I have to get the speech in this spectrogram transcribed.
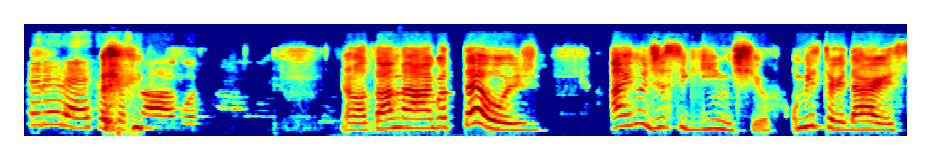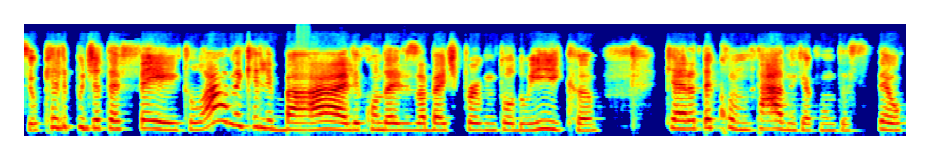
perereca essa água. ela tá na água até hoje. Aí no dia seguinte, o Mr. Darcy, o que ele podia ter feito lá naquele baile, quando a Elizabeth perguntou do Ica, que era ter contado o que aconteceu,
